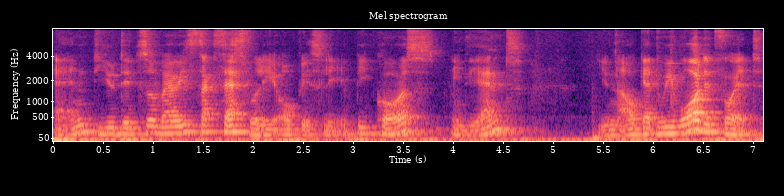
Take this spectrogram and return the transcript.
And you did so very successfully, obviously, because in the end, you now get rewarded for it.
